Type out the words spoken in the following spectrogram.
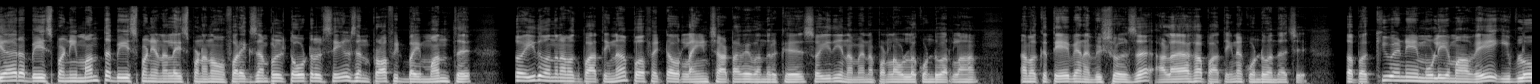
இயரை பேஸ் பண்ணி மந்த்தை பேஸ் பண்ணி அனலைஸ் பண்ணணும். For example total sales and profit by month so இது வந்து நமக்கு பார்த்தீங்கன்னா பர்ஃபெக்டாக ஒரு லைன் சார்ட்டாகவே வந்திருக்கு. ஸோ இதையும் நம்ம என்ன பண்ணலாம்? உள்ளே கொண்டு வரலாம். நமக்கு தேவையான விஷுவல்ஸை அழகாக பார்த்தீங்கன்னா கொண்டு வந்தாச்சு. ஸோ அப்போ கியூஎன்ஏ மூலியமாகவே இவ்வளோ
